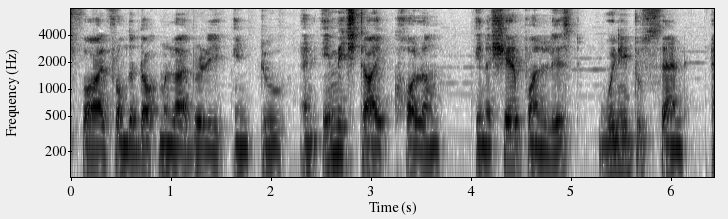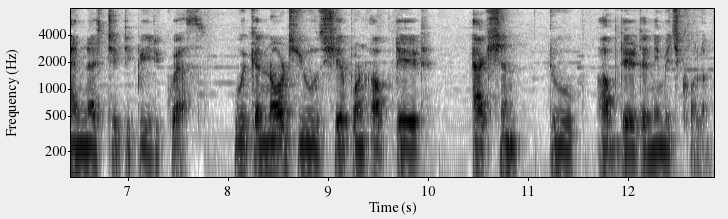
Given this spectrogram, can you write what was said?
file from the document library into an image type column in a SharePoint list, we need to send an HTTP request. We cannot use SharePoint update action to update an image column.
